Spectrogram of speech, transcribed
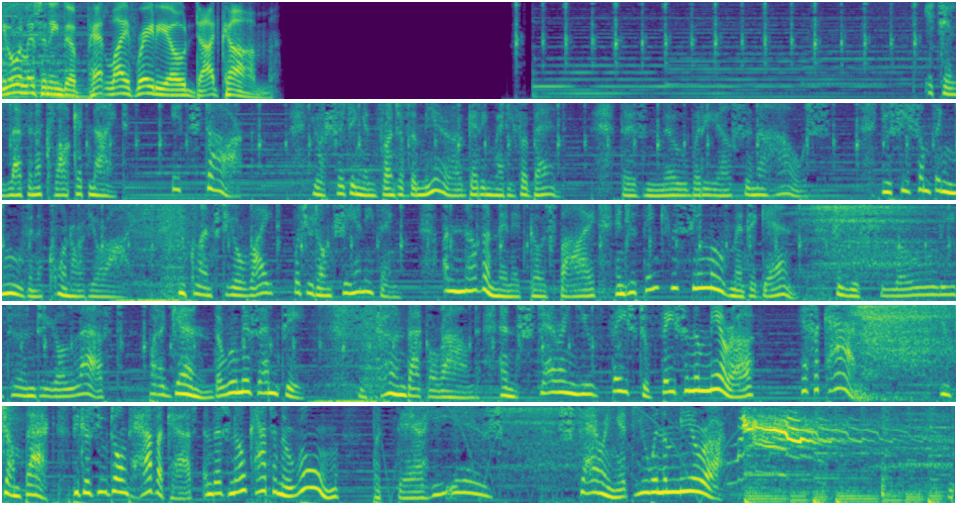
You're listening to PetLifeRadio.com. It's 11 o'clock at night. It's dark. You're sitting in front of the mirror getting ready for bed. There's nobody else in the house. You see something move in the corner of your eye. You glance to your right, but you don't see anything. Another minute goes by, and you think you see movement again. So you slowly turn to your left, but again, the room is empty. You turn back around, and staring you face to face in the mirror is a cat. You jump back because you don't have a cat, and there's no cat in the room. But there he is, staring at you in the mirror.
